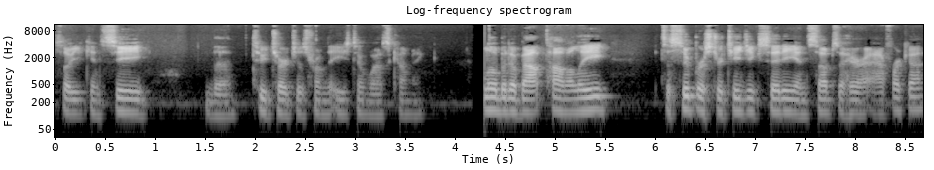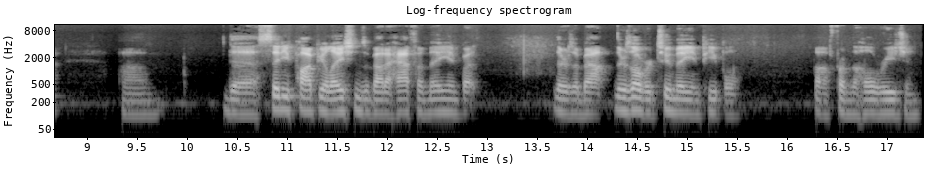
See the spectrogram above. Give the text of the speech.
So you can see the two churches from the east and west coming. A little bit about Tamale. It's a super strategic city in sub Saharan Africa. Um, the city population is about a half a million, but there's about there's over two million people uh, from the whole region.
